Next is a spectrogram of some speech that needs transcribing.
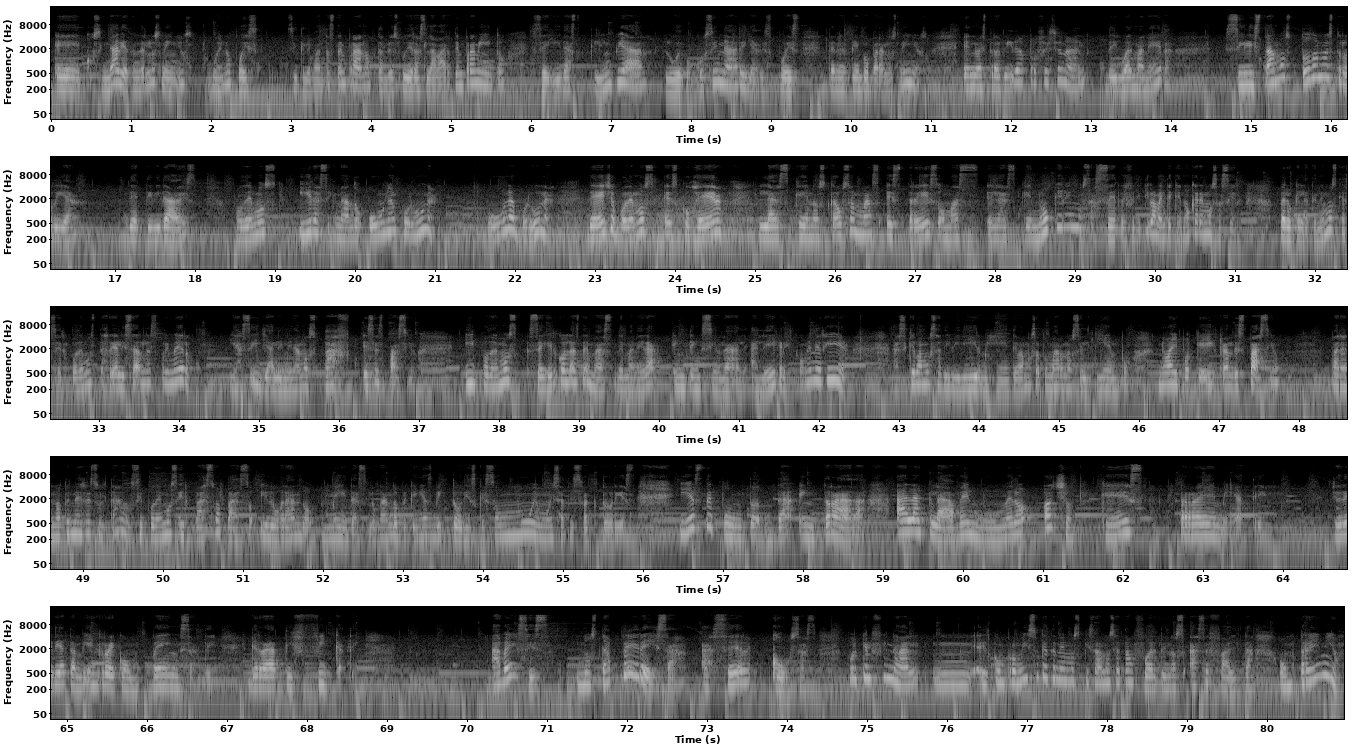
eh, cocinar y atender a los niños, bueno, pues si te levantas temprano, tal vez pudieras lavar tempranito, seguidas limpiar, luego cocinar y ya después tener tiempo para los niños. En nuestra vida profesional, de igual manera, si listamos todo nuestro día de actividades, podemos ir asignando una por una, una por una. De hecho, podemos escoger las que nos causan más estrés o más las que no queremos hacer, definitivamente que no queremos hacer, pero que la tenemos que hacer. Podemos realizarlas primero y así ya eliminamos paf, ese espacio y podemos seguir con las demás de manera intencional, alegre, con energía. Así que vamos a dividir, mi gente, vamos a tomarnos el tiempo. No hay por qué ir tan despacio para no tener resultados, si podemos ir paso a paso y logrando metas, logrando pequeñas victorias que son muy, muy satisfactorias. Y este punto da entrada a la clave número 8, que es premiate. Yo diría también recompénsate, gratifícate. A veces nos da pereza hacer cosas porque al final mm, el compromiso que tenemos quizá no sea tan fuerte y nos hace falta un premio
